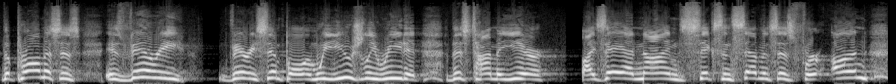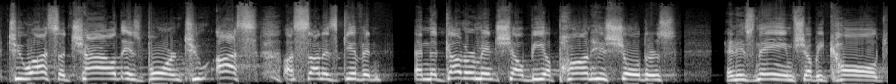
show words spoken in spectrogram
the promise is, is very, very simple. And we usually read it this time of year. Isaiah 9, 6 and 7 says, For unto us a child is born, to us a son is given, and the government shall be upon his shoulders, and his name shall be called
